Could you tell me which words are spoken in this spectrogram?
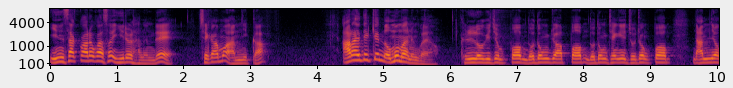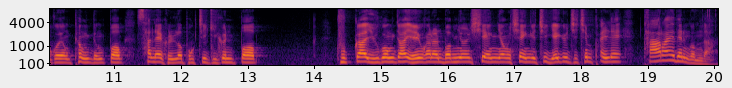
인사과로 가서 일을 하는데 제가 뭐 압니까? 알아야 될 게 너무 많은 거예요. 근로기준법, 노동조합법, 노동쟁의 조정법, 남녀고용평등법, 사내근로복지기금법, 국가유공자 예우 관한 법률, 시행령, 시행규칙, 예규 지침, 판례 다 알아야 되는 겁니다.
